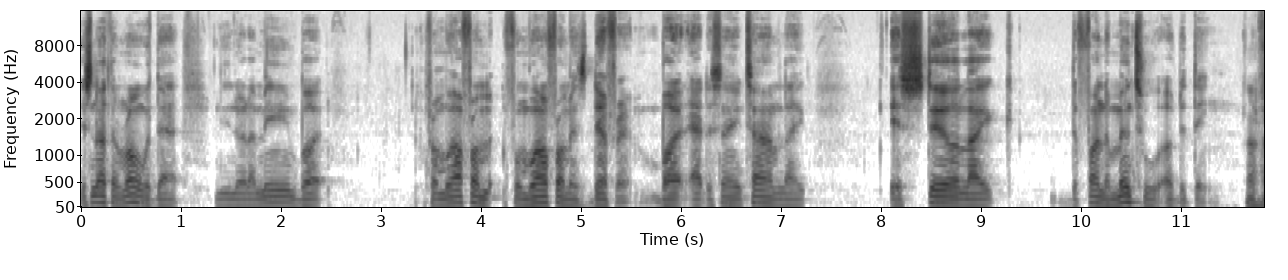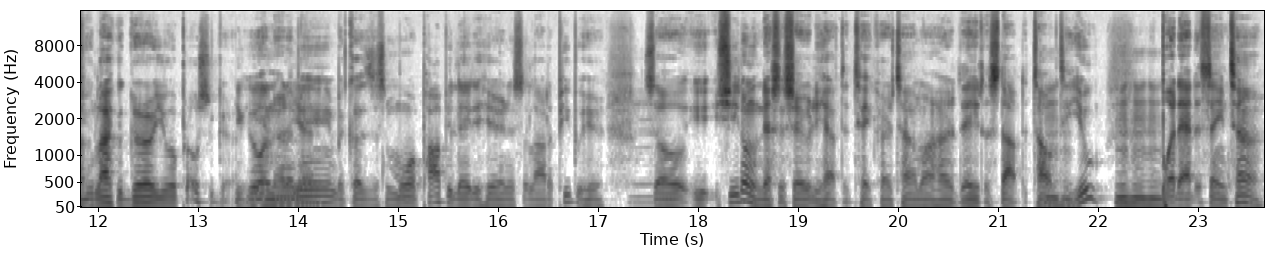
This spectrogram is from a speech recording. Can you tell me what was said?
It's nothing wrong with that, you know what I mean? But from where I'm from, from where I'm from, it's different. But at the same time, like it's still like the fundamental of the thing. Uh-huh. If you like a girl, you approach the girl. You, go you know what yeah. I mean? Because it's more populated here, and it's a lot of people here. Mm. So she don't necessarily have to take her time on her day to stop to talk mm-hmm. to you. Mm-hmm. But at the same time,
